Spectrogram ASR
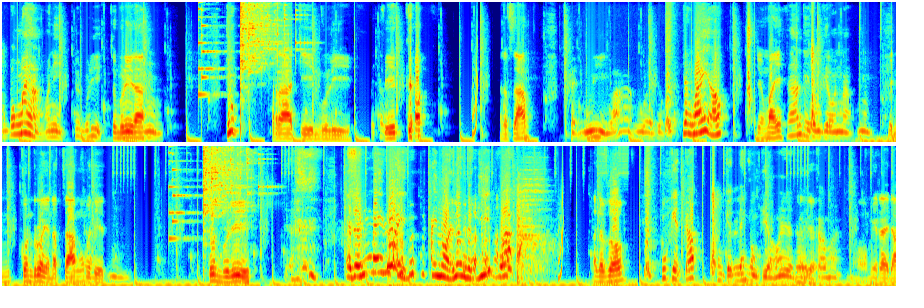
มันต้องไม่อะวันนี้ชลบุรีชลบุรีนะ อืมจุ๊บ ปราจีนบุรีไปทำฟิตครับ อันดับสามเพชรบุรีวะรวยจุ๊บยังไหมเอาเชียงใหม่ร้านที่ท่องเที่ยวมันมาอืมเป็นคนรวยอันดับสามของประเทศอืมชลบุรีแต่เดี๋ยวมึงไม่รวยไอ้หน่อยลงเด็กยิบวะอันดับสอง ภูเก็ตครับภูเก็ตแหล่งท่องเที่ยวไม่ใช่ท่องเที่ยว เข้ามาอ๋อมีรายได้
